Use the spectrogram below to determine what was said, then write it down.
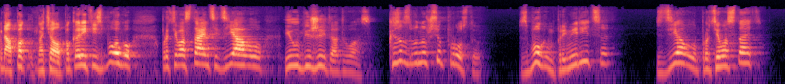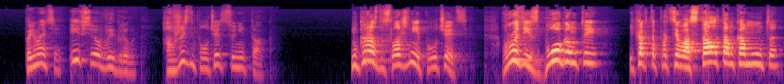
Да, сначала покоритесь Богу, противостаньте дьяволу, и убежит от вас. Казалось бы, ну все просто. С Богом примириться, с дьяволом противостать, понимаете? И все выиграно. А в жизни получается все не так. Ну, гораздо сложнее получается. Вроде и с Богом ты, и как-то противостал там кому-то,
